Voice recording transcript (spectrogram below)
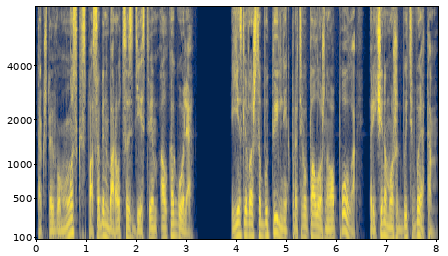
так что его мозг способен бороться с действием алкоголя. Если ваш собутыльник противоположного пола, причина может быть в этом.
